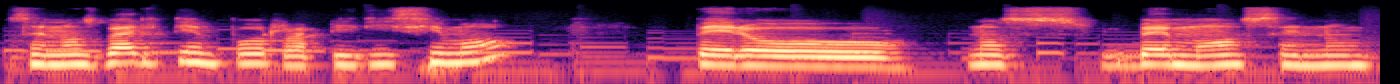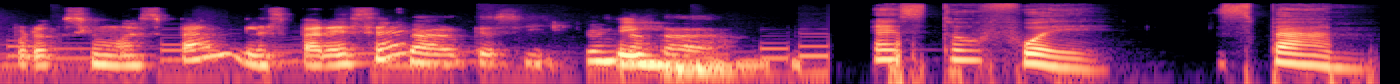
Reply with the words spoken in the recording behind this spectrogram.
se nos va el tiempo rapidísimo, pero nos vemos en un próximo spam, ¿les parece? Claro que sí, encantada. Esto fue Spam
